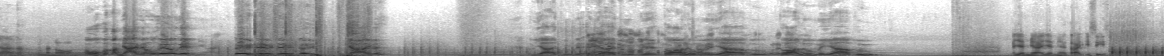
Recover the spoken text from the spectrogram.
ရနော် နော် ဟောဘက်မှာအများကြီးပဲโอเคโอเคတွေ့တွေ့တွေ့တွေ့အများကြီးပဲအများကြီးပဲအများကြီးပဲသွားလို့မရဘူးသွားလို့မရဘူး အရက်မြအရက်မြတာ easy ကျန်ရထူ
